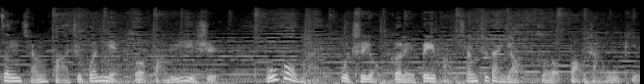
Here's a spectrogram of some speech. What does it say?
增强法治观念和法律意识，不购买、不持有各类非法枪支弹药和爆炸物品。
